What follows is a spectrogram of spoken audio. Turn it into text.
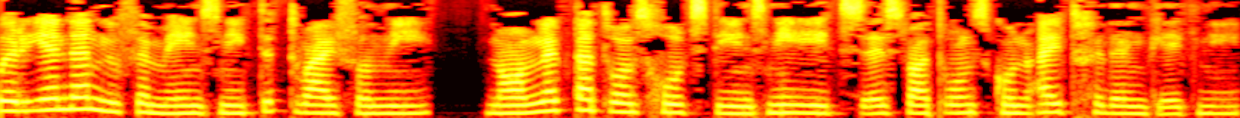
Oor een ding hoef een mens niet te twijfelen, nie, namelijk dat ons godsdienst niet iets is wat ons kon uitgedink het nie.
